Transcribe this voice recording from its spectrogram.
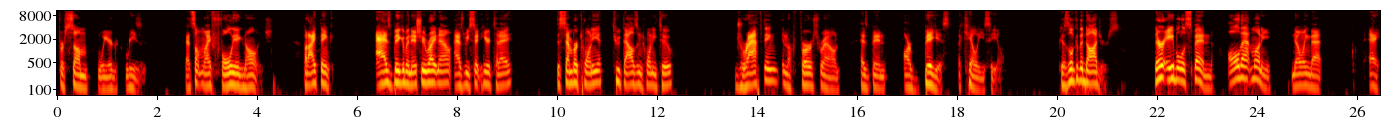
for some weird reason. That's something I fully acknowledge. But I think as big of an issue right now as we sit here today, December 20th, 2022, drafting in the first round has been our biggest Achilles heel. Because look at the Dodgers. They're able to spend all that money knowing that, hey,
